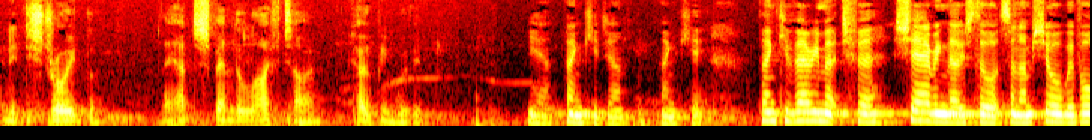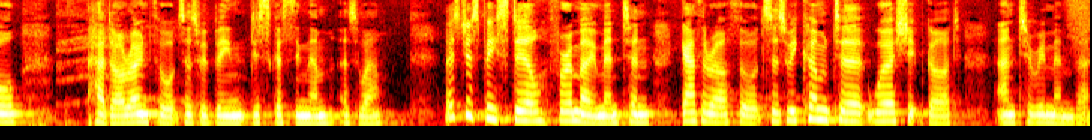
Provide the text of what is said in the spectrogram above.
And it destroyed them. They had to spend a lifetime coping with it. Yeah, thank you, John. Thank you. Thank you very much for sharing those thoughts, and I'm sure we've all had our own thoughts as we've been discussing them as well. Let's just be still for a moment and gather our thoughts as we come to worship God and to remember.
